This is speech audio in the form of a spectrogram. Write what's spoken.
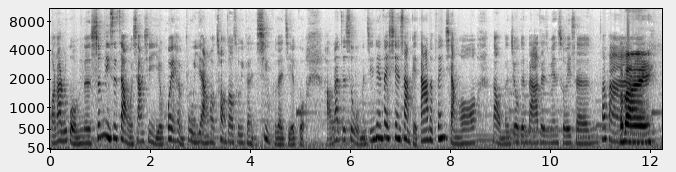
哦，那如果我们的生命是这样，我相信也会很不一样，然后创造出一个很幸福的结果。好，那这是我们今天在线上给大家的分享哦。那我们就跟大家在这边说一声拜拜，拜拜。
